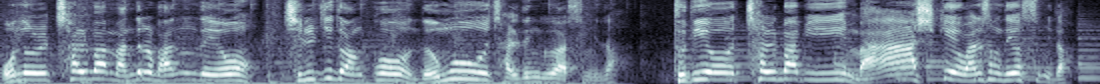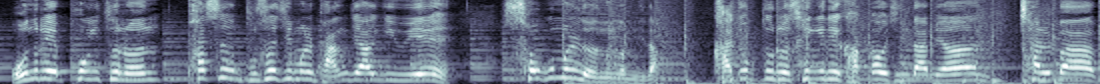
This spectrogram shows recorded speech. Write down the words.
오늘 찰밥 만들어 봤는데요. 질지도 않고 너무 잘 된 것 같습니다. 드디어 찰밥이 맛있게 완성되었습니다. 오늘의 포인트는 파스 부서짐을 방지하기 위해 소금을 넣는 겁니다. 가족들의 생일이 가까워진다면 찰밥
